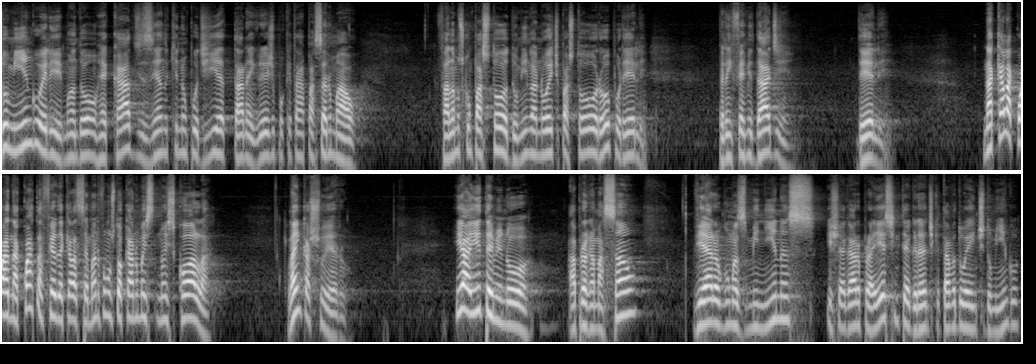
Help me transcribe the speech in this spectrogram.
domingo ele mandou um recado dizendo que não podia estar na igreja porque estava passando mal. Falamos com o pastor, domingo à noite o pastor orou por ele pela enfermidade dele. Naquela na quarta-feira daquela semana, fomos tocar numa, numa escola, lá em Cachoeiro. E aí terminou a programação, vieram algumas meninas e chegaram para esse integrante que estava doente domingo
